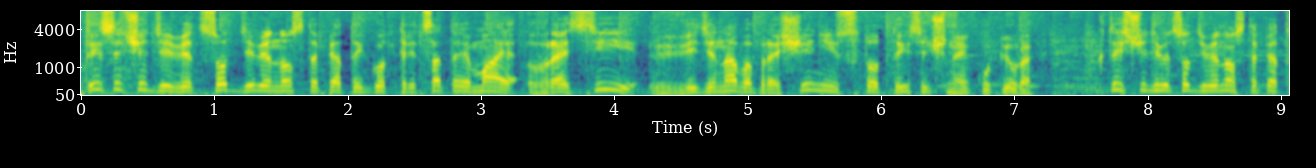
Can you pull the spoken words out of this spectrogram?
1995 год, 30 мая. В России введена в обращении 100-тысячная купюра – 1995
